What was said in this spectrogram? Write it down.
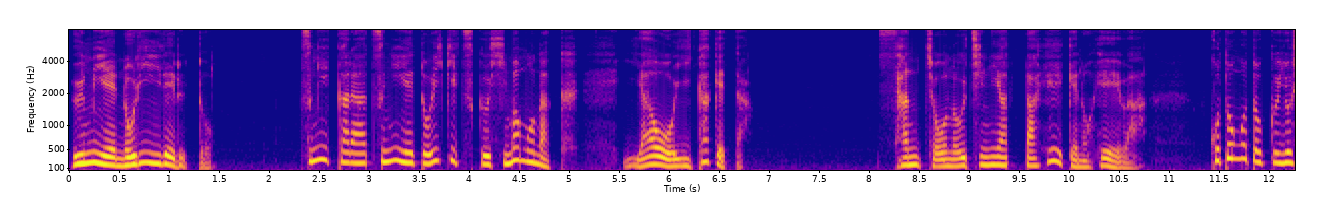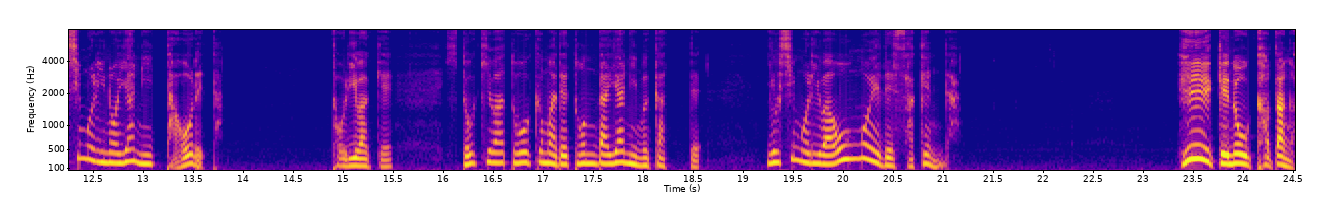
海へ乗り入れると次から次へと息つく暇もなく矢を追いかけた。山頂のうちにあった平家の兵はことごとく義盛の矢に倒れた。とりわけひときわ遠くまで飛んだ矢に向かって義盛は大声で叫んだ「平家の方々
